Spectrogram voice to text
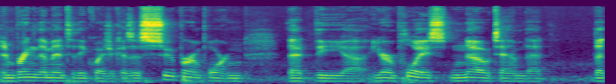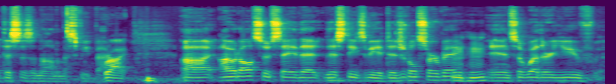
and bring them into the equation because it's super important that the uh, your employees know, Tim, that that this is anonymous feedback. Right. Uh, I would also say that this needs to be a digital survey, mm-hmm. and so whether you've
